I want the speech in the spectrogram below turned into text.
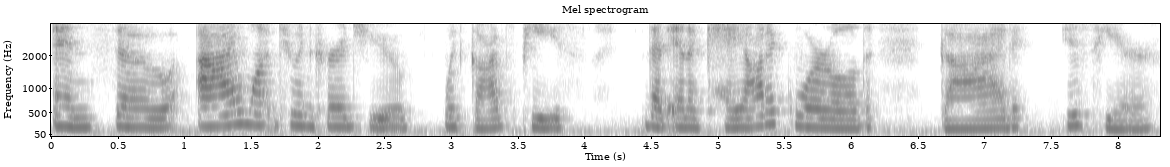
And so I want to encourage you with God's peace that in a chaotic world, God is here.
